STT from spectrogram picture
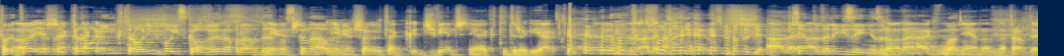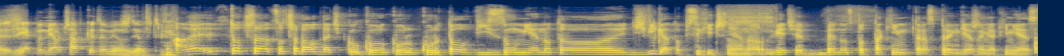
To, to, no, jeszcze trolling, tak... trolling wojskowy, naprawdę nie doskonały. Wiem, czy, nie wiem, czy robił tak dźwięcznie jak ty, drogi Jark. Ale, no, ale, może nie, może nie. Ale, Chciałem to telewizyjnie zrobić. No tak, no, nie no, naprawdę. Jakbym miał czapkę, to bym ją zdjął w tym. Ale to, co trzeba oddać kur, kur, Kurtowi Zumie, no to dźwiga to psychicznie. No wiecie, będąc pod takim teraz pręgierzem, jakim jest,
